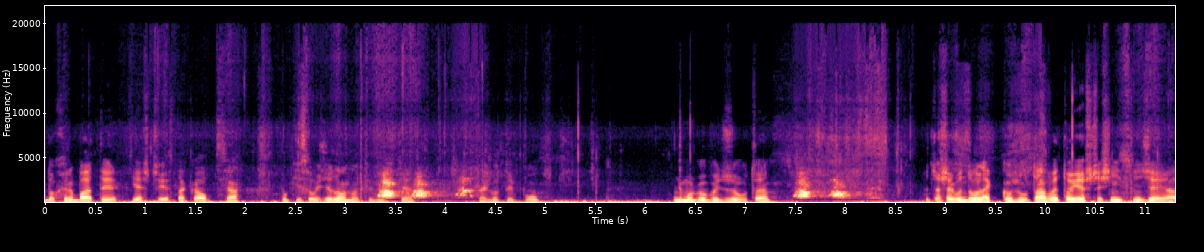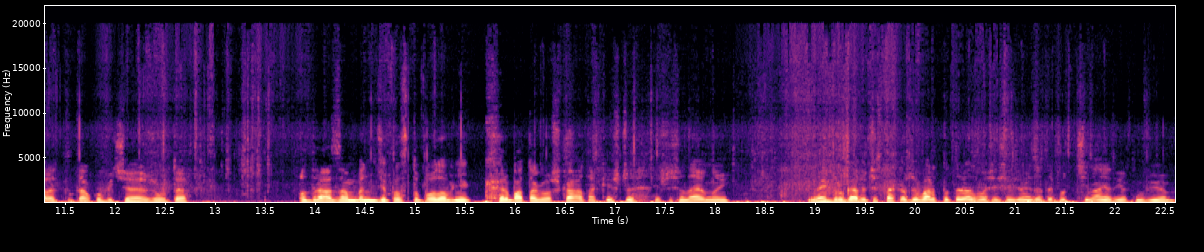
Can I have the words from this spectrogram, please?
do herbaty. Jeszcze jest taka opcja, póki są zielone oczywiście, tego typu. Nie mogą być żółte. Chociaż jak będą lekko żółtawe, to jeszcze się nic nie dzieje, ale tu całkowicie żółte odradzam. Będzie prawdopodobnie herbata gorzka, a tak jeszcze, jeszcze się dają. No i no i druga rzecz jest taka, że warto teraz właśnie się wziąć za te podcinania, tak jak mówiłem.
